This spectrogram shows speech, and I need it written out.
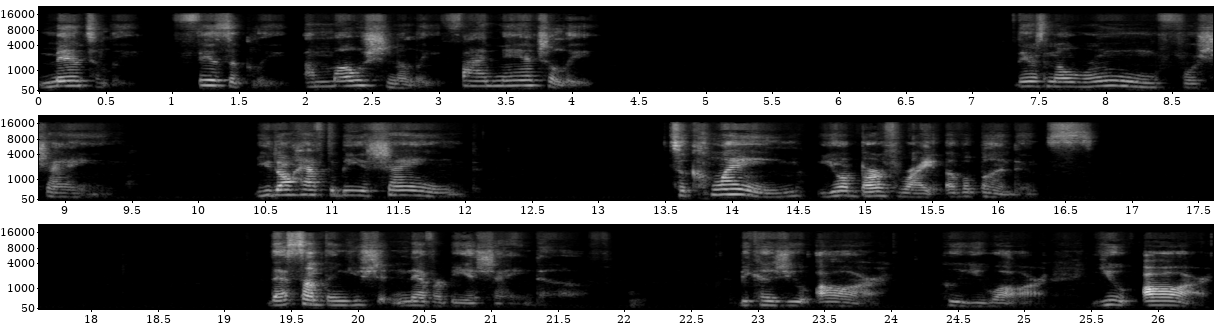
mentally, physically, emotionally, financially. There's no room for shame. You don't have to be ashamed to claim your birthright of abundance. That's something you should never be ashamed of because you are who you are. You are.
